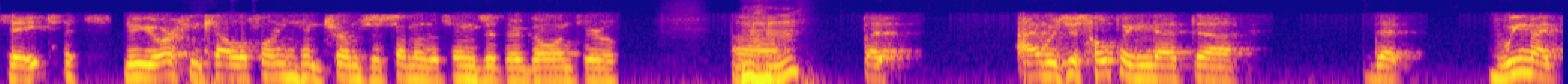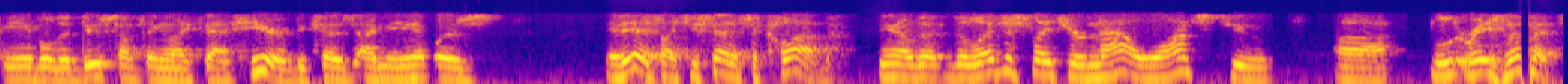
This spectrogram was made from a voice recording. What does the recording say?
state, New York and California, in terms of some of the things that they're going through. Uh, But I was just hoping that uh, that we might be able to do something like that here, because I mean, it was it is like you said, it's a club. You know, the the legislature now wants to uh, raise limits,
